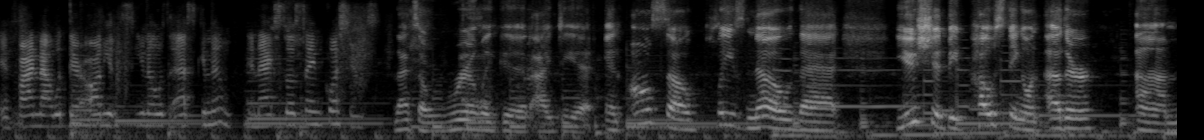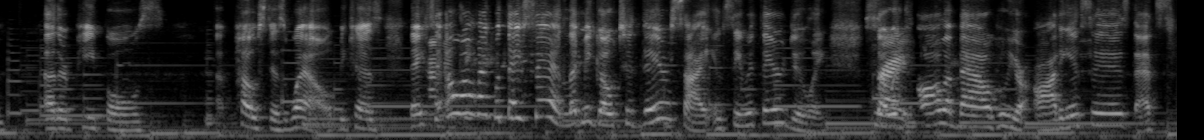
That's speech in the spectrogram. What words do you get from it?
and find out what their audience, you know, is asking them and ask those same questions. That's a really good idea. And also, please know that you should be posting on other um, other people's post as well because they say, "Oh, I like what they said. Let me go to their site and see what they're doing." So right. it's all about who your audience is. That's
